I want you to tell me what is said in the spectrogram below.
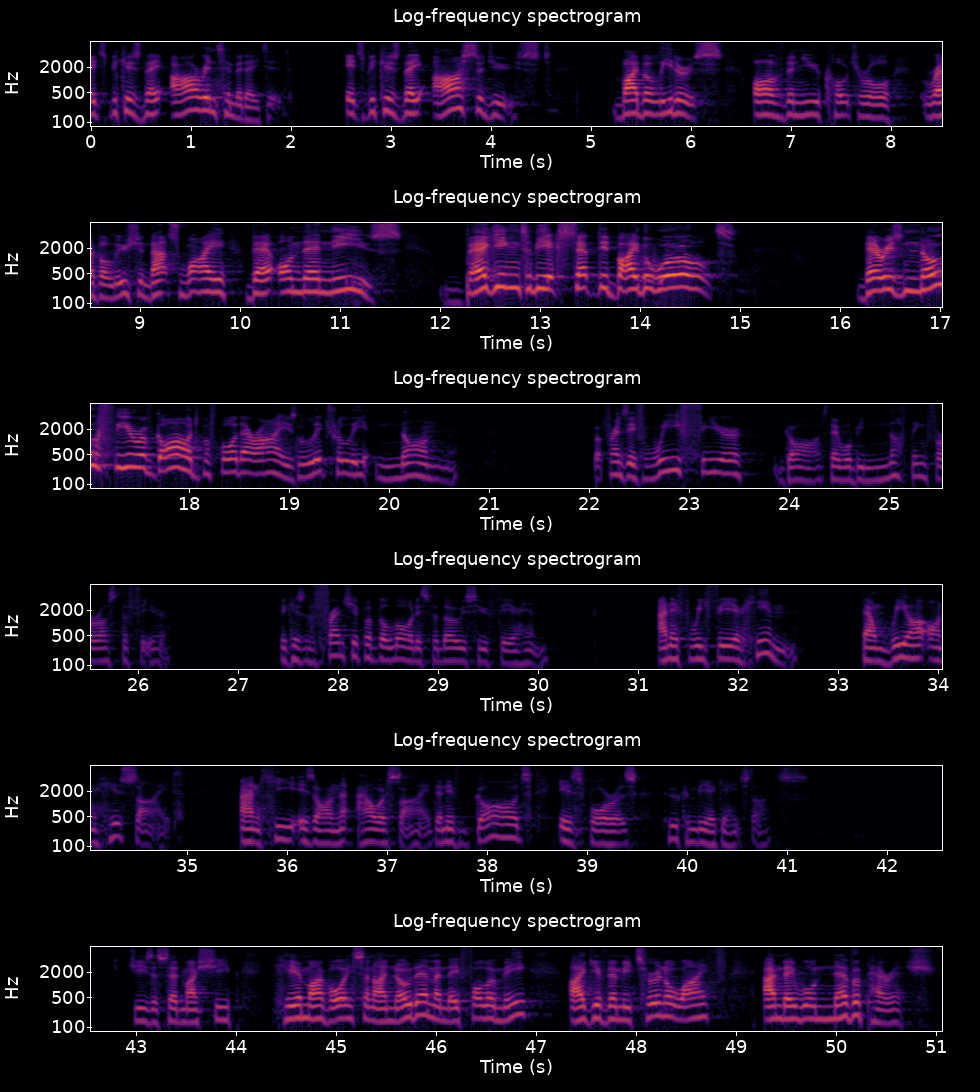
It's because they are intimidated. It's because they are seduced by the leaders of the new cultural revolution. That's why they're on their knees, begging to be accepted by the world. There is no fear of God before their eyes, literally none. But, friends, if we fear God, there will be nothing for us to fear because the friendship of the Lord is for those who fear him. And if we fear him, then we are on his side and he is on our side. And if God is for us, who can be against us? Jesus said, My sheep hear my voice, and I know them, and they follow me. I give them eternal life, and they will never perish,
